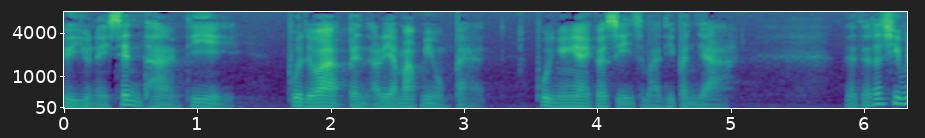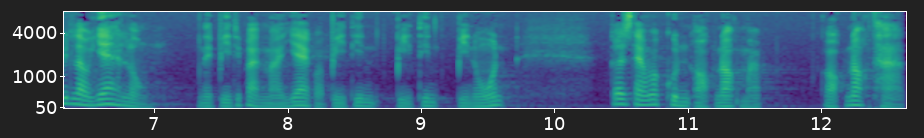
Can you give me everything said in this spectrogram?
คืออยู่ในเส้นทางที่พูดได้ว่าเป็นอริยมรรคมีองค์8พูดง่ายๆก็สีสมาธิปัญญา แต่ถ้าชีวิตเราแย่ลงในปีที่ผ่านมาแย่กว่าปีที่ปีที่ปีนู้น ก็แสดงว่าคุณออกนอกมักออกนอกทาง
